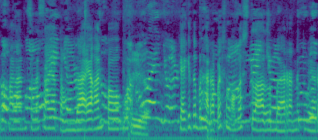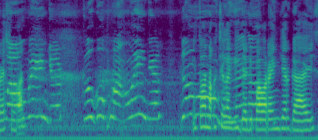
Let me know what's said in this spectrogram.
bakalan selesai atau enggak ya kan? Pur Iya. kayak kita berharapnya semoga setelah lebaran itu beres tuh kan? itu anak kecil lagi jadi Power Ranger guys.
